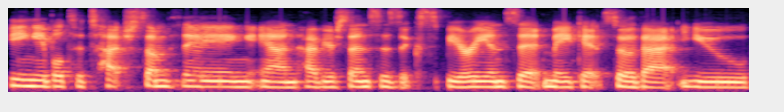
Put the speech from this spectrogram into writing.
being able to touch something and have your senses experience it make it so that you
